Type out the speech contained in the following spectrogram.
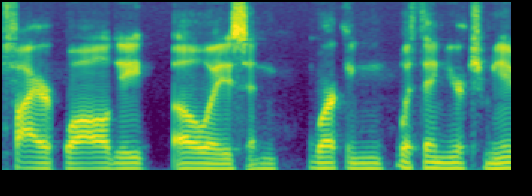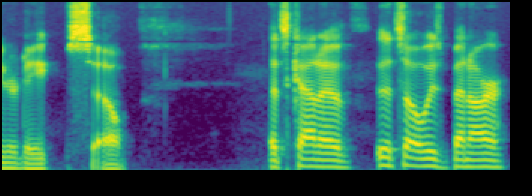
fire quality always and working within your community. So that's kind of that's always been our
